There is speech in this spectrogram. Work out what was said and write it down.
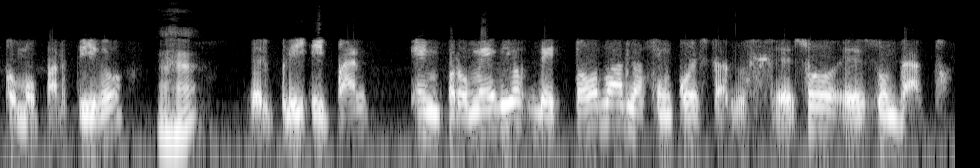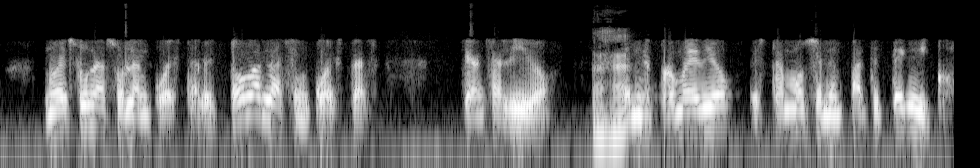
como partido del PRI y PAN en promedio de todas las encuestas. Eso es un dato. No es una sola encuesta. De todas las encuestas que han salido, en el promedio estamos en empate técnico.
